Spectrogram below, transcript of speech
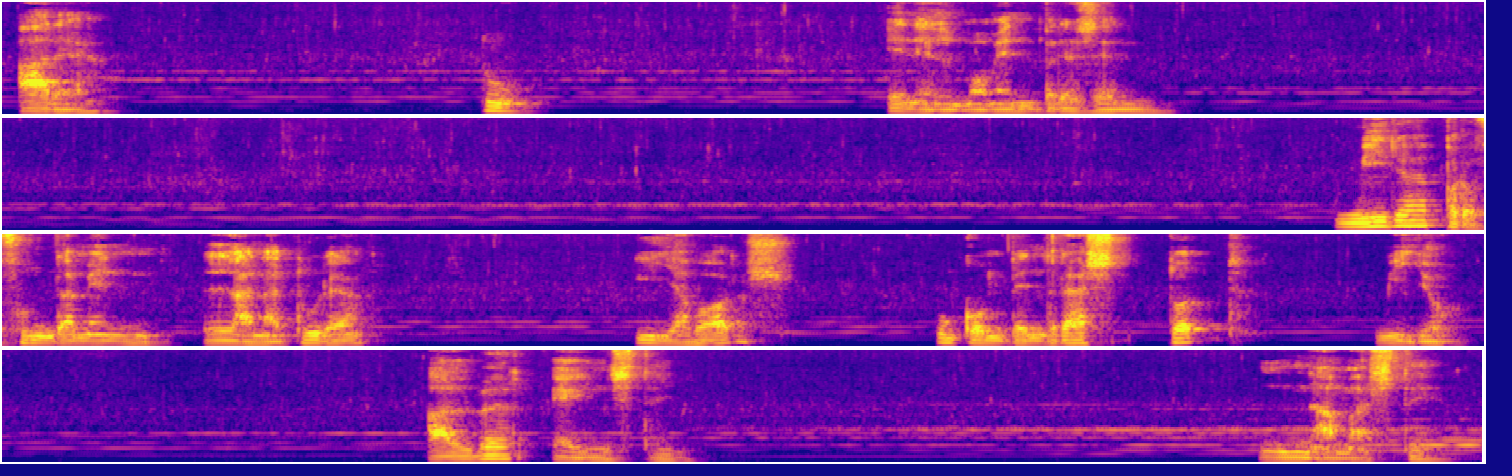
ara, tu, en el moment present. Mira profundament la natura i llavors ho comprendràs tot millor. Albert Einstein. Namaste.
